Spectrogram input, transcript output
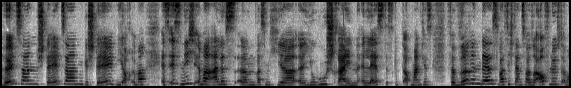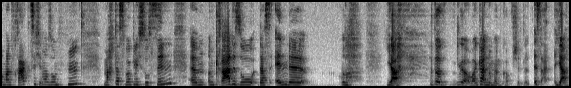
hölzern, stelzern, gestellt, wie auch immer. Es ist nicht immer alles, ähm, was mich hier äh, Juhu schreien lässt. Es gibt auch manches Verwirrendes, was sich dann zwar so auflöst, aber man fragt sich immer so, hm, macht das wirklich so Sinn? Ähm, und gerade so das Ende, oh, ja, das, ja, man kann nur mit dem Kopf schütteln. Ist, ja,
